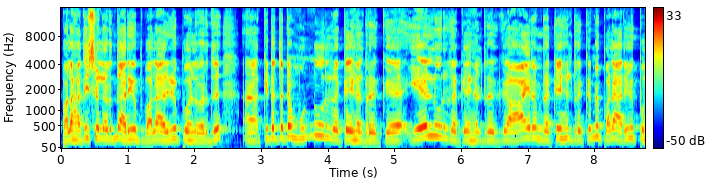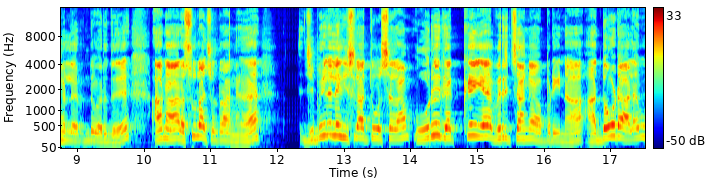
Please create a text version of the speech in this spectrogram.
பல ஹதீஸ்கள்ல அறிவிப்பு பல அறிவிப்புகள் வருது. கிட்டத்தட்ட முந்நூறு ரெக்கைகள் இருக்குது ஏழ்நூறு ரெக்கைகள் இருக்குது ஆயிரம் ரெக்கைகள் இருக்குதுன்னு பல அறிவிப்புகளில் இருந்து வருது. ஆனால் ரசூல்லா சொல்கிறாங்க ஜிப்ரீல் அலி இஸ்லாத்து வசலாம் ஒரு ரெக்கையை விரிச்சாங்க அப்படின்னா அதோட அளவு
